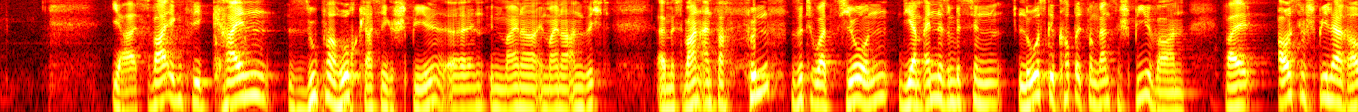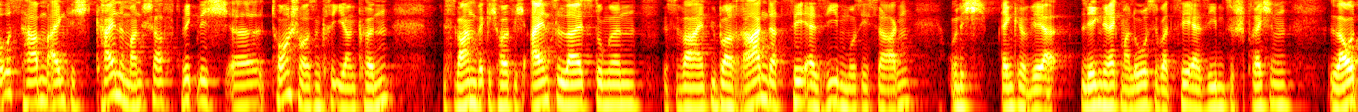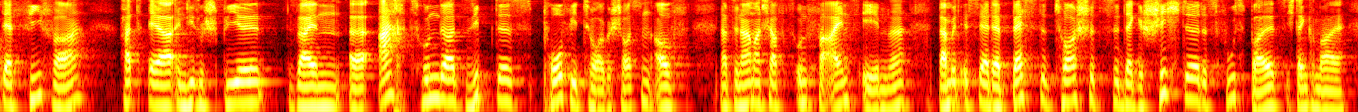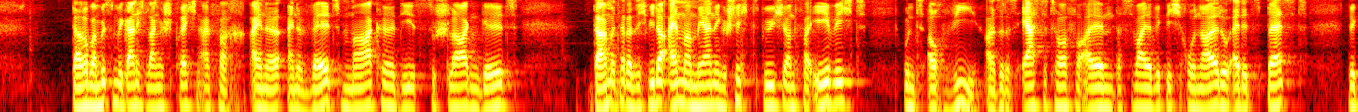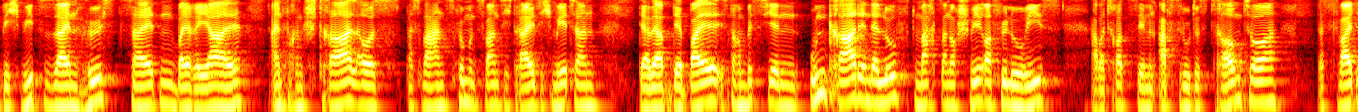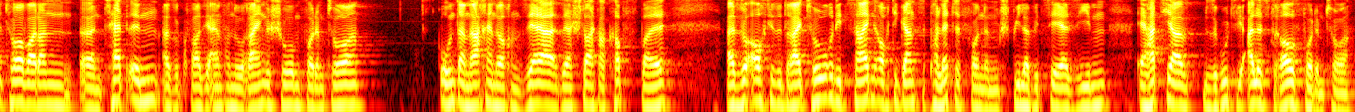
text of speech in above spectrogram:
Ja, es war irgendwie kein super hochklassiges Spiel äh, in, in, meiner, in meiner Ansicht. Ähm, es waren einfach fünf Situationen, die am Ende so ein bisschen losgekoppelt vom ganzen Spiel waren. Weil aus dem Spiel heraus haben eigentlich keine Mannschaft wirklich äh, Torchancen kreieren können. Es waren wirklich häufig Einzelleistungen. Es war ein überragender CR7, muss ich sagen. Und ich denke, wir legen direkt mal los, über CR7 zu sprechen. Laut der FIFA hat er in diesem Spiel sein äh, 807. Profitor geschossen auf Nationalmannschafts- und Vereinsebene. Damit ist er der beste Torschütze der Geschichte des Fußballs. Ich denke mal, darüber müssen wir gar nicht lange sprechen. Einfach eine, eine Weltmarke, die es zu schlagen gilt. Damit hat er sich wieder einmal mehr in den Geschichtsbüchern verewigt. Und auch wie. Also das erste Tor vor allem, das war ja wirklich Ronaldo at its best wirklich wie zu seinen Höchstzeiten bei Real einfach ein Strahl aus, was waren es, 25, 30 Metern. Der, der Ball ist noch ein bisschen ungerade in der Luft, macht es dann noch schwerer für Loris, aber trotzdem ein absolutes Traumtor. Das zweite Tor war dann äh, ein Tap-In, also quasi einfach nur reingeschoben vor dem Tor. Und dann nachher noch ein sehr, sehr starker Kopfball. Also auch diese drei Tore, die zeigen auch die ganze Palette von einem Spieler wie CR7. Er hat ja so gut wie alles drauf vor dem Tor.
